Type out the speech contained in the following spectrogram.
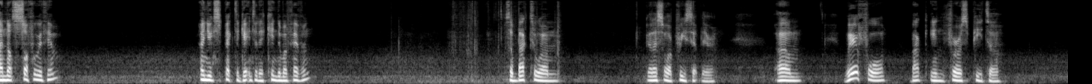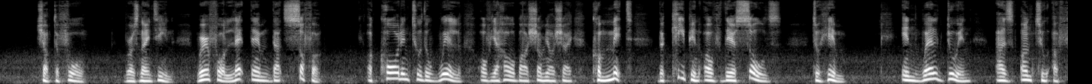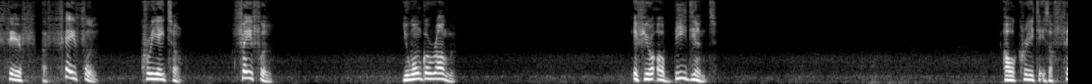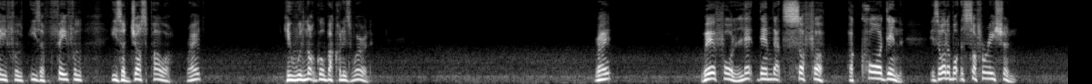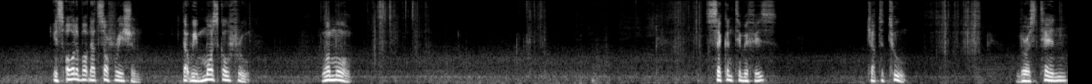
and not suffer with him? And you expect to get into the kingdom of heaven? So back to um God I saw a precept there. Um wherefore back in first Peter chapter 4 verse 19 wherefore let them that suffer according to the will of Yahweh Shem commit the keeping of their souls to him in well doing as unto a, fair, a faithful creator. Faithful. You won't go wrong. If you're obedient, our creator is a faithful, he's a faithful, he's a just power, right? He will not go back on his word. Right? Wherefore, let them that suffer according. It's all about the sufferation. It's all about that sufferation that we must go through. One more. Second Timothy's chapter 2 verse 10,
